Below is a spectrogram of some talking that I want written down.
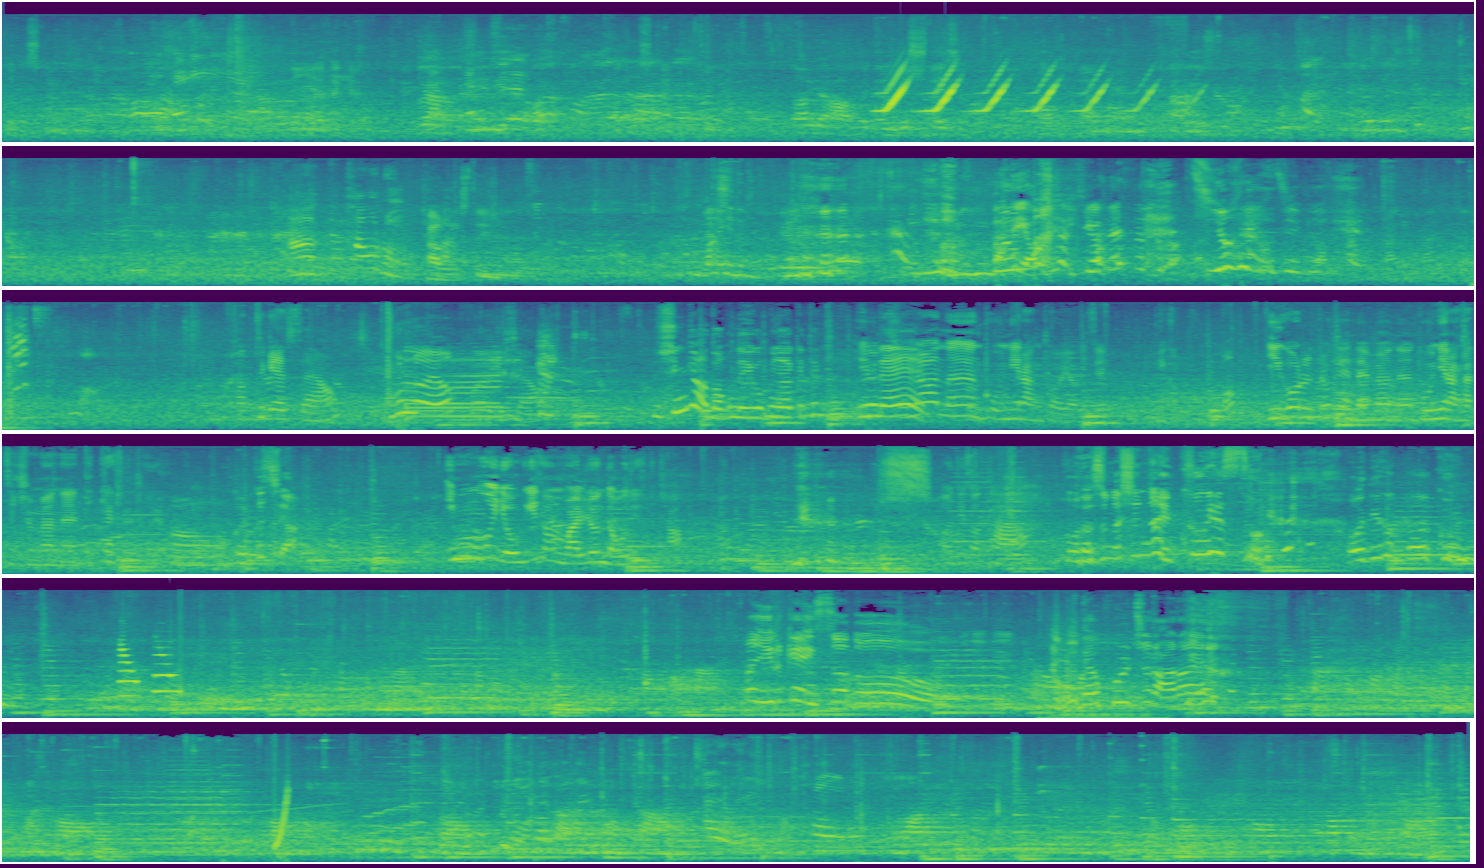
after the scan. Yeah, thank you. And uh, after the scan, with which station? 아, 타오롱. 타오롱 스테이션. 오빠 이름 뭐야? 문방이 어디 지원했어? 지원해요 지금. 어떻게 했어요? 몰라요? 모르겠어요. 신기하다. 근데 이거 그냥 이렇게 택. 근데 주면은 돈이랑 줘요 이제 이거. 어? 이거를 쪼개내면은 돈이랑 같이 주면은 티켓을 줘요. 어, 그게 끝이야. 임무 여기선 완료인데 어디서 타? 어디서 타? 어, 나 순간 심장이 쿵 했어. 어디서 또 쿵. 아니 이렇게 있어도 내가 볼 줄 알아야 아니면약我.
